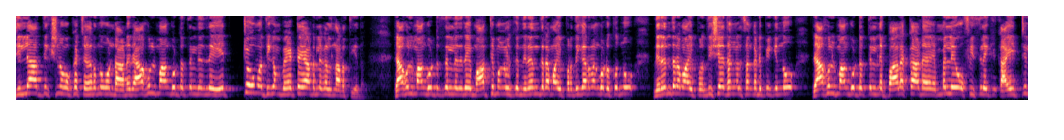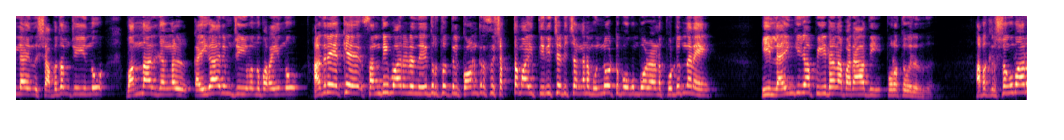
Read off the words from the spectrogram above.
ജില്ലാ അധ്യക്ഷനും ഒക്കെ ചേർന്നുകൊണ്ടാണ് രാഹുൽ മാങ്കൂട്ടത്തിനെതിരെ ഏറ്റവും അധികം വേട്ടയാടലുകൾ നടത്തിയത്. രാഹുൽ മാങ്കൂട്ടത്തിനെതിരെ മാധ്യമങ്ങൾക്ക് നിരന്തരമായി പ്രതികരണം കൊടുക്കുന്നു നിരന്തരമായി പ്രതിഷേധങ്ങൾ സംഘടിപ്പിക്കുന്നു. രാഹുൽ മാങ്കൂട്ടത്തിലിനെ പാലക്കാട് എം എൽ എ ഓഫീസിലേക്ക് കയറ്റില്ല എന്ന് ശപഥം ചെയ്യുന്നു. വന്നാൽ ഞങ്ങൾ കൈകാര്യം ചെയ്യുമെന്ന് പറയുന്നു. അതിനെയൊക്കെ സന്ദീപ് വാര്യയുടെ നേതൃത്വത്തിൽ കോൺഗ്രസ് ശക്തമായി തിരിച്ചടിച്ച് അങ്ങനെ മുന്നോട്ട് പോകുമ്പോഴാണ് പൊടുന്നനെ ഈ ലൈംഗിക പീഡന പരാതി പുറത്തു വരുന്നത് അപ്പൊ കൃഷ്ണകുമാർ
